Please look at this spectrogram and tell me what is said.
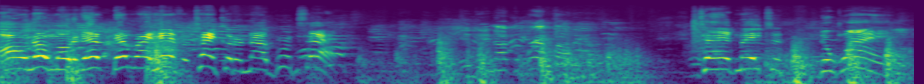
Oh no, Motor, that, that right hand for Tank could have knocked Brooks out. It did knock the breath out of him. Tag made to Dwayne.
